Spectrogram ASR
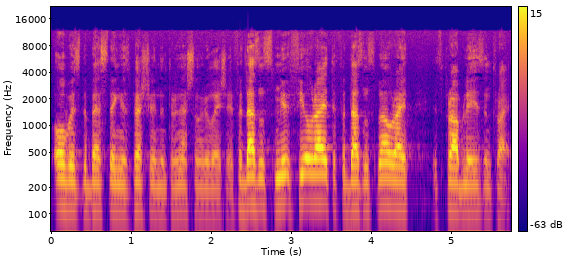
always the best thing, especially in international relations. If it doesn't feel right, if it doesn't smell right, it probably isn't right.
